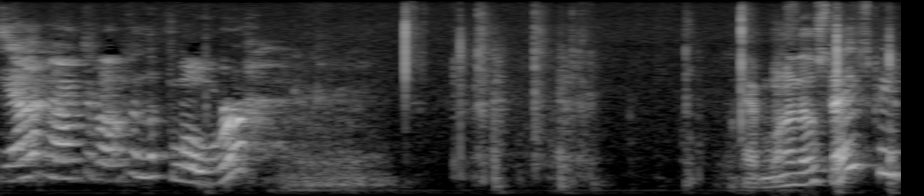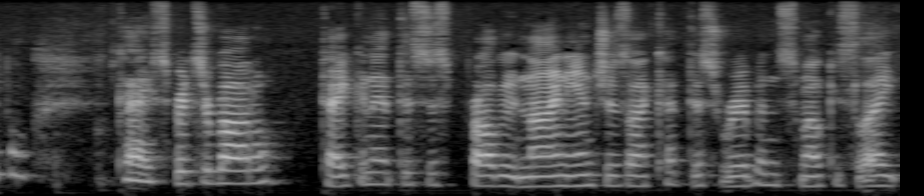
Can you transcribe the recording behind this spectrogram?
Yeah, I knocked it off in the floor. Having one of those days, people. Okay, spritzer bottle. Taking it. This is probably nine inches. I cut this ribbon, Smoky Slate.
